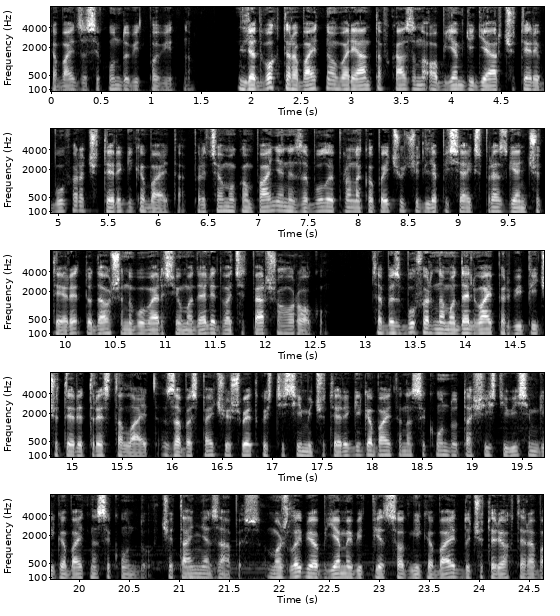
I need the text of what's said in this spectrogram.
ГБ за секунду відповідно. Для 2 терабайтного варіанта вказано об'єм DDR4 буфера 4 ГБ. При цьому компанія не забула про накопичувачі для PCI-Express Gen 4, додавши нову версію моделі 2021 року. Це безбуферна модель Viper VP4300 Lite, забезпечує швидкості 7,4 ГБ на секунду та 6,8 ГБ на секунду, читання запис, можливі об'єми від 500 ГБ до 4 ТБ.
